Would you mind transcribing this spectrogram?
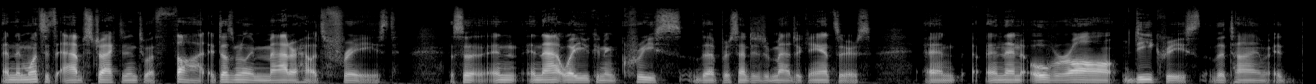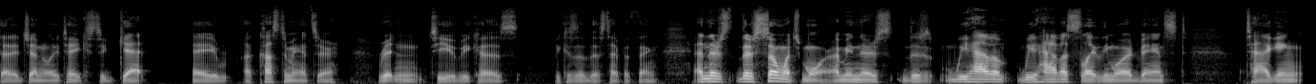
and then once it's abstracted into a thought, it doesn't really matter how it's phrased. So in in that way you can increase the percentage of magic answers and and then overall decrease the time it, that it generally takes to get a a custom answer written to you because because of this type of thing. And there's there's so much more. I mean there's there's we have a we have a slightly more advanced tagging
